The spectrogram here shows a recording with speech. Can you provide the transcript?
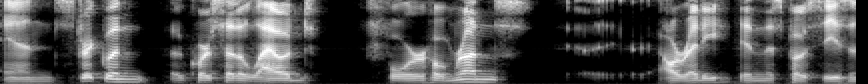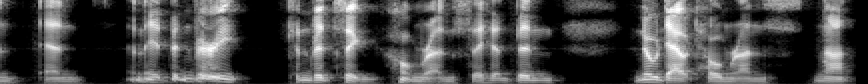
And Strickland, of course, had allowed four home runs uh, already in this postseason, and and they had been very convincing home runs. They had been no doubt home runs, not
